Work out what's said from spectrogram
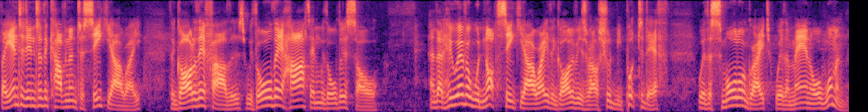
They entered into the covenant to seek Yahweh, the God of their fathers, with all their heart and with all their soul, and that whoever would not seek Yahweh, the God of Israel, should be put to death, whether small or great, whether man or woman.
